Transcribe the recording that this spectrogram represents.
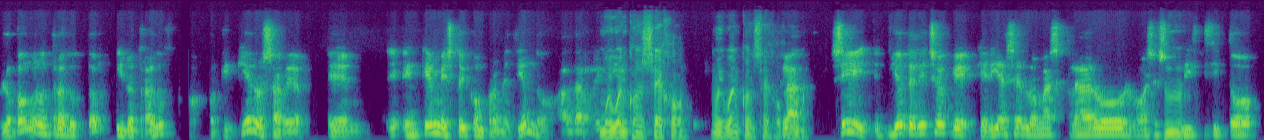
lo pongo en un traductor y lo traduzco, porque quiero saber eh, en qué me estoy comprometiendo al darle. Muy buen consejo, muy buen consejo. Claro. Sí, yo te he dicho que quería ser lo más claro, lo más mm. explícito,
